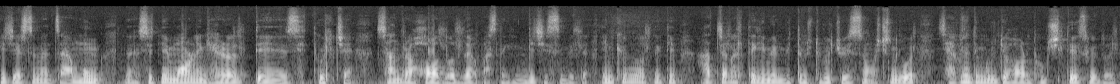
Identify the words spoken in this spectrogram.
гэж ярьсан байна. За мөн Sydney Morning Herald-ийн сэтгүүлч Сандра Холл бол бас нэг ингэж хэлсэн байлээ. Энэ кино бол нэг тийм ад жаргалтай гэмээр мэдрэмж төрүүлж байсан. Учир нь гэвэл сахиусан тэнгэрүүдийн хооронд хөгжилтэй хэсгүүд бол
